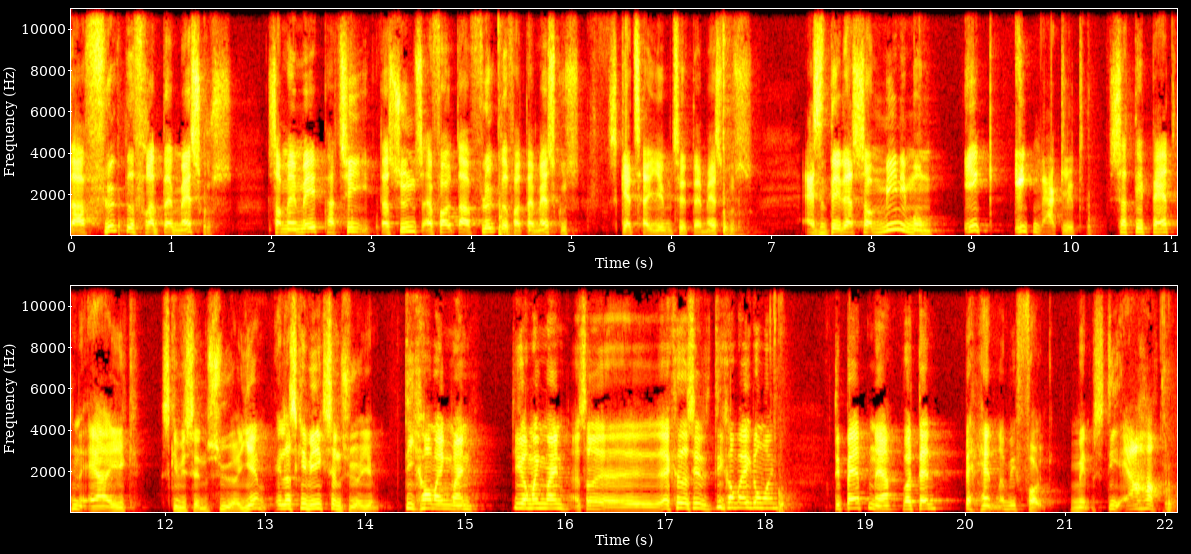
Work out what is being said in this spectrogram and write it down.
der er flygtet fra Damaskus, som er med et parti, der synes, at folk, der er flygtet fra Damaskus, skal tage hjem til Damaskus. Altså, det er da som minimum ikke, ikke mærkeligt. Så debatten er ikke, skal vi sende syre hjem, eller skal vi ikke sende syre hjem? De kommer ingen vejen. De kommer ingen vejen. Altså, øh, jeg er ked at sige det. De kommer ikke nogen vejen. Debatten er, hvordan behandler vi folk, mens de er her?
